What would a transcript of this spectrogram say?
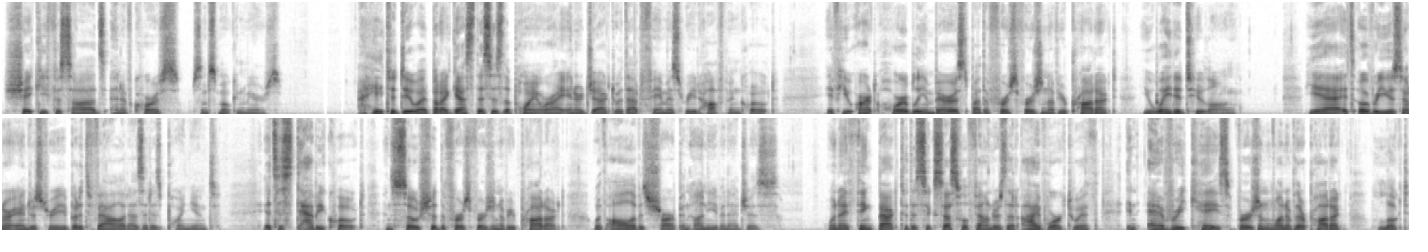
shaky facades, and of course, some smoke and mirrors. I hate to do it, but I guess this is the point where I interject with that famous Reid Hoffman quote If you aren't horribly embarrassed by the first version of your product, you waited too long. Yeah, it's overused in our industry, but it's valid as it is poignant. It's a stabby quote, and so should the first version of your product, with all of its sharp and uneven edges. When I think back to the successful founders that I've worked with, in every case, version 1 of their product looked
